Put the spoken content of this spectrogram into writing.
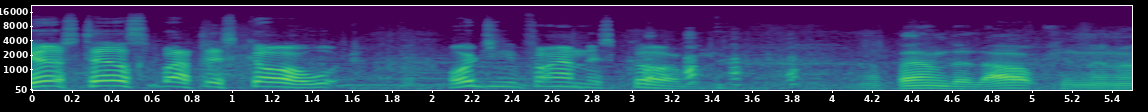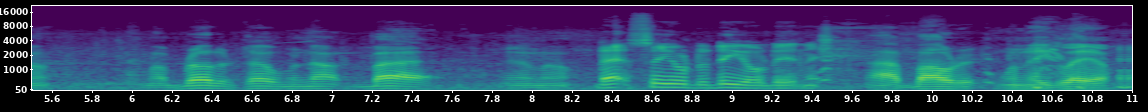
Gus, tell us about this car. Where'd you find this car? I found it at auction and uh, my brother told me not to buy it. And uh, That sealed the deal, didn't it? I bought it when he left.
